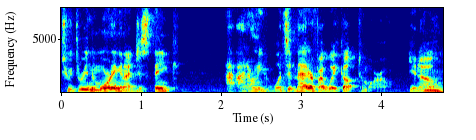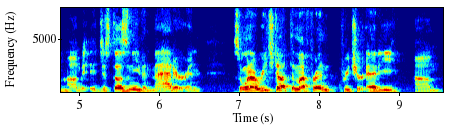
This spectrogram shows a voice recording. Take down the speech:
two three in the morning, and I'd just think, I, I don't even. What's it matter if I wake up tomorrow? You know, mm. um, it, it, just doesn't even matter. And so when I reached out to my friend preacher Eddie, um,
